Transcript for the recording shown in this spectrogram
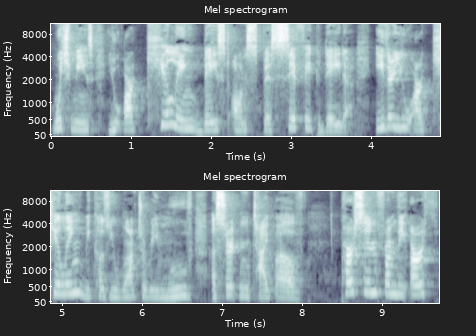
which means you are killing based on specific data. Either you are killing because you want to remove a certain type of person from the earth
